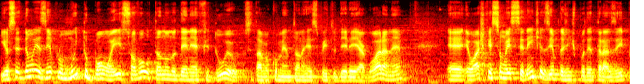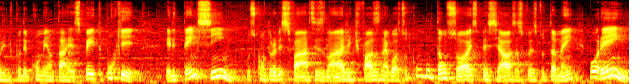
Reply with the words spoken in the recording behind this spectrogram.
E você deu um exemplo muito bom aí, só voltando no DNF Duel, você estava comentando a respeito dele aí agora, né? É, eu acho que esse é um excelente exemplo da gente poder trazer, para a gente poder comentar a respeito, porque ele tem sim os controles fáceis lá, a gente faz os negócios tudo com um botão só, especial, essas coisas tudo também. Porém,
